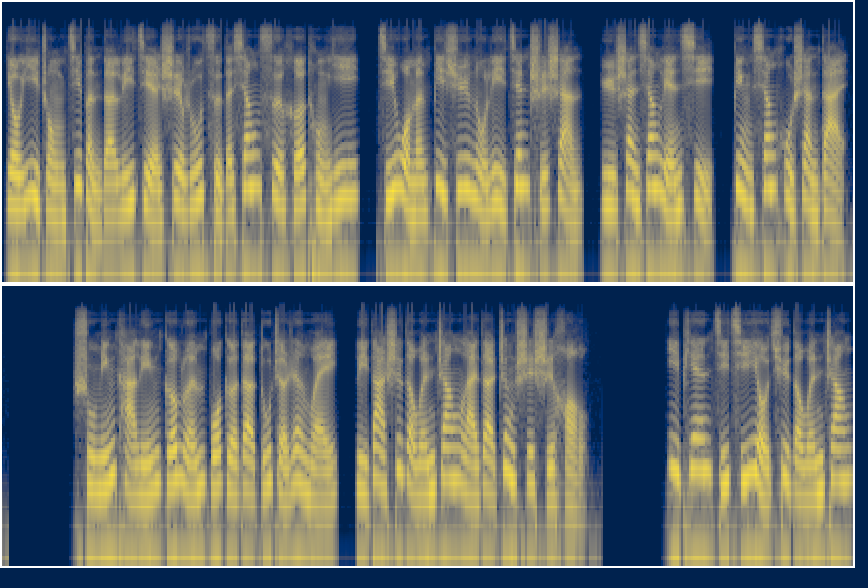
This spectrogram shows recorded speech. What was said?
有一种基本的理解是如此的相似和统一，即我们必须努力坚持善，与善相联系，并相互善待。署名卡林·格伦伯格的读者认为，李大师的文章来的正是时候，一篇极其有趣的文章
